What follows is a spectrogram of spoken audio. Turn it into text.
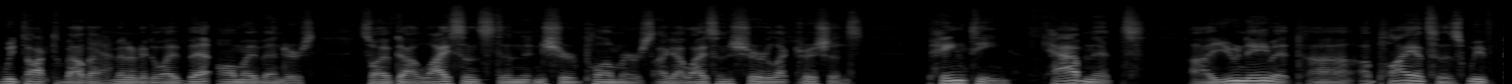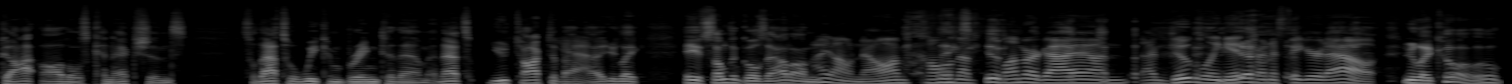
We talked about that Yeah. a minute ago. I vet all my vendors. So I've got licensed and insured plumbers. I got licensed insured electricians, painting, cabinets, uh, you name it, uh, appliances. We've got all those connections. So that's what we can bring to them. And that's you talked about Yeah. that. You're like, hey, if something goes out on, I don't know. I'm calling a plumber guy on I'm Googling it, Yeah. trying to figure it out. you're like, oh,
